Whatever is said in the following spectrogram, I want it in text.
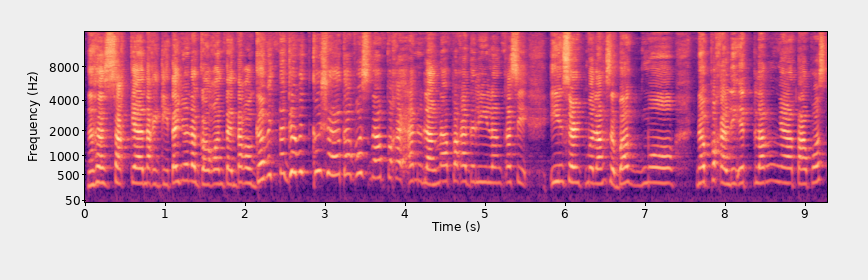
nasa sasakyan nakikita nyo nagko-content ako. Gamit na gamit ko siya. Tapos napaka ano lang napakadali lang kasi insert mo lang sa bag mo. Napakaliit lang niya. Tapos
